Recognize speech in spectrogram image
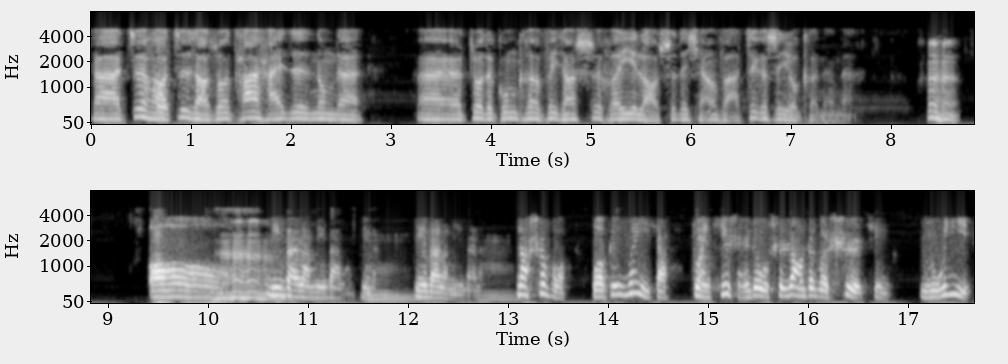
啊，至少嗯至少说他孩子弄的呃做的功课非常适合于老师的想法，这个是有可能的。呵 呵哦，明白了，明白了，明白，嗯明白了，明白了。嗯那师傅，我跟问一下，转提神咒是让这个事情如意，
